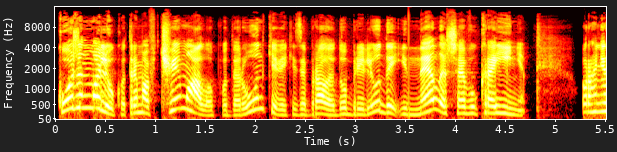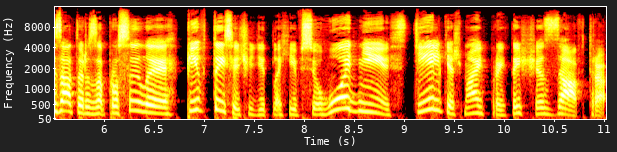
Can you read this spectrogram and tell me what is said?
Кожен малюк отримав чимало подарунків, які зібрали добрі люди, і не лише в Україні. Організатори запросили півтисячі дітлахів сьогодні. Стільки ж мають прийти ще завтра.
